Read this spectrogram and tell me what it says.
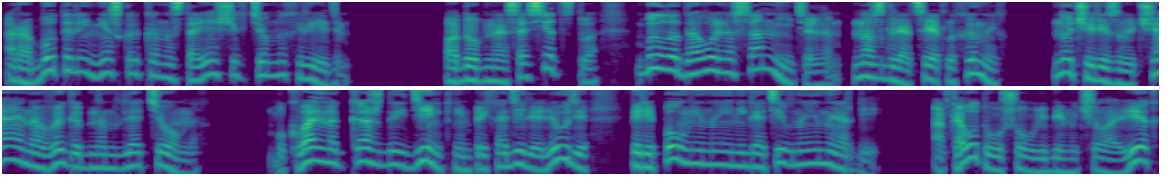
работали несколько настоящих темных ведьм. Подобное соседство было довольно сомнительным, на взгляд светлых иных, но чрезвычайно выгодным для темных. Буквально каждый день к ним приходили люди, переполненные негативной энергией. От кого-то ушел любимый человек,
